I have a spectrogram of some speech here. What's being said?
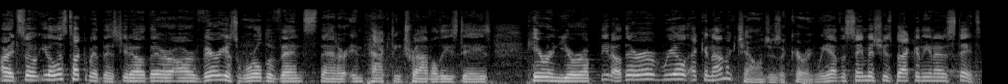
all right, so you know, let's talk about this. You know, there are various world events that are impacting travel these days. Here in Europe, you know, there are real economic challenges occurring. We have the same issues back in the United States.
